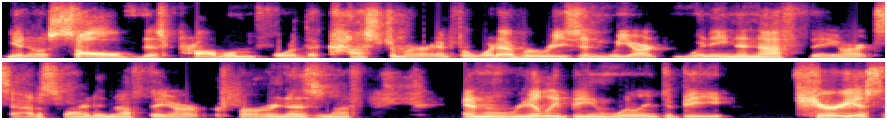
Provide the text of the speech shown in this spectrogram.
you know, solve this problem for the customer. And for whatever reason, we aren't winning enough, they aren't satisfied enough, they aren't referring us enough. And really being willing to be curious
